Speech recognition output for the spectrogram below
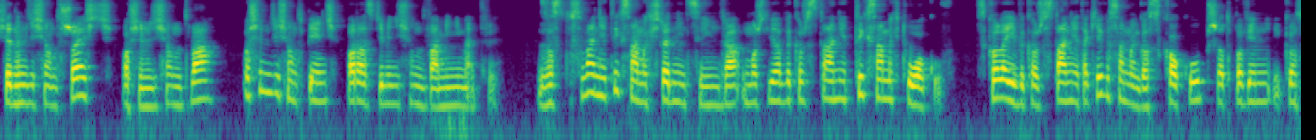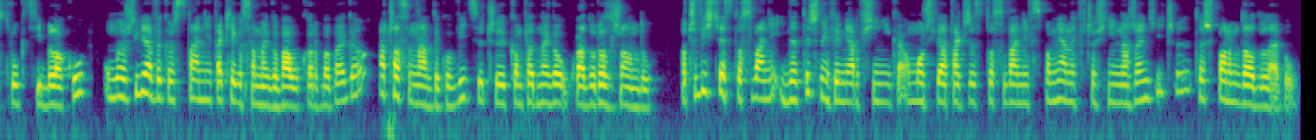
76, 82, 85 oraz 92 mm. Zastosowanie tych samych średnic cylindra umożliwia wykorzystanie tych samych tłoków. Z kolei wykorzystanie takiego samego skoku przy odpowiedniej konstrukcji bloku umożliwia wykorzystanie takiego samego wału korbowego, a czasem nawet głowicy czy kompletnego układu rozrządu. Oczywiście stosowanie identycznych wymiarów silnika umożliwia także stosowanie wspomnianych wcześniej narzędzi czy też form do odlewu.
